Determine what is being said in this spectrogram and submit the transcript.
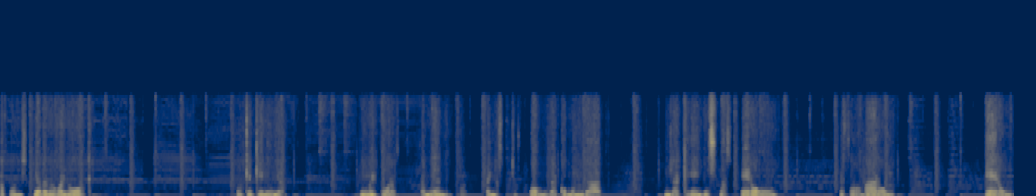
la policía de Nueva York. Porque querían un mejor acercamiento en la institución y la comunidad en la que ellos nacieron, se formaron, vieron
